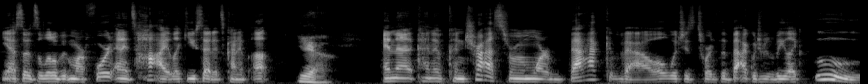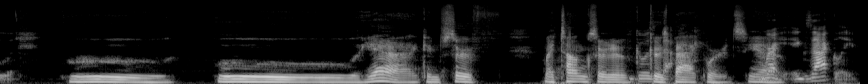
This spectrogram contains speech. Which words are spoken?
yeah so it's a little bit more forward and it's high like you said it's kind of up Yeah. And that kind of contrasts from a more back vowel, which is towards the back, which would be like ooh. Ooh. Ooh. Yeah, I can sort of. My tongue sort of Goes goes, back. backwards. Yeah. Right, exactly.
